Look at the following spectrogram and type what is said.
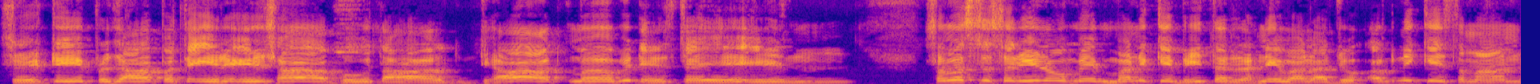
सृष्टि प्रजापतिरेशा भूताध्यात्म विनिश्चय समस्त शरीरों में मन के भीतर रहने वाला जो अग्नि के समान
